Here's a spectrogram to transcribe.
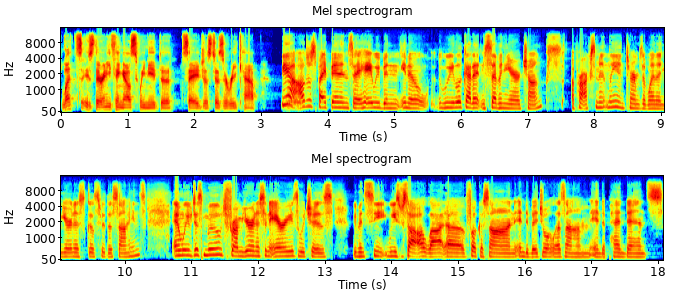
let's is there anything else we need to say just as a recap yeah, I'll just pipe in and say, hey, we've been, you know, we look at it in seven year chunks approximately in terms of when Uranus goes through the signs. And we've just moved from Uranus and Aries, which is, we've been seeing, we saw a lot of focus on individualism, independence,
